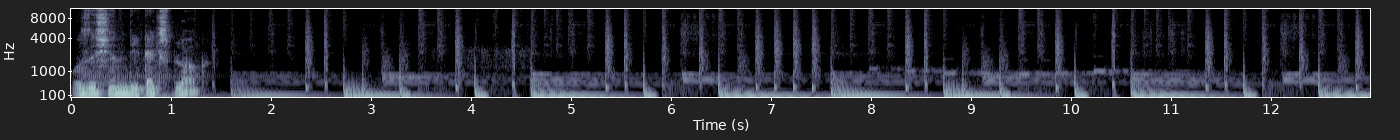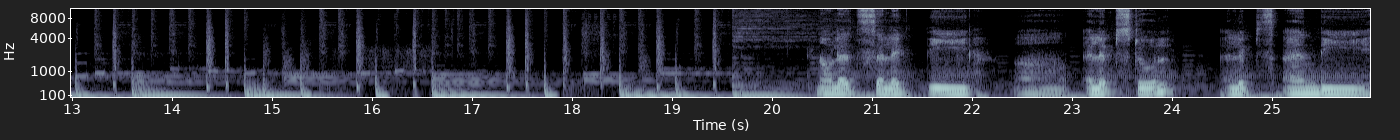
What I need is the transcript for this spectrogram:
Position the text block let's select the uh, ellipse tool ellipse and the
